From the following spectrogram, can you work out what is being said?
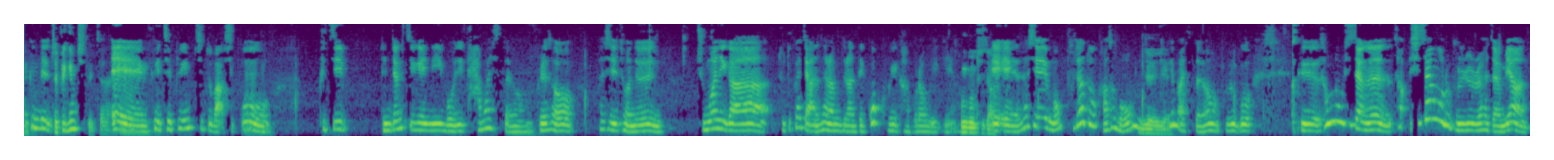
예. 근데 제피김치도 있잖아요. 예, 예. 그 제피김치도 맛있고 그 집 된장찌개니 뭐니 다 맛있어요. 그래서 사실 저는 주머니가 두둑하지 않은 사람들한테 꼭 거기 가보라고 얘기해요. 성동시장. 예, 예. 사실 뭐 부자도 가서 먹으면 예, 예. 되게 맛있어요. 그리고 그 성동시장은 서- 시장으로 분류를 하자면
